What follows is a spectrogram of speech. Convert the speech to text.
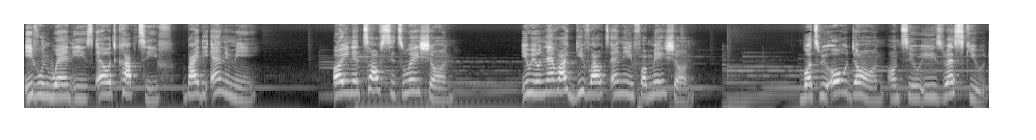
Even when he is held captive by the enemy or in a tough situation, he will never give out any information, but will hold on until he is rescued.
